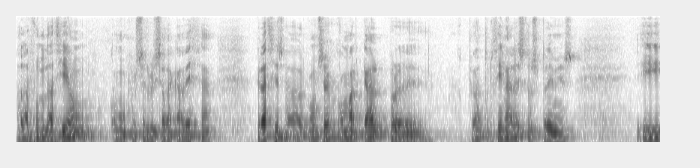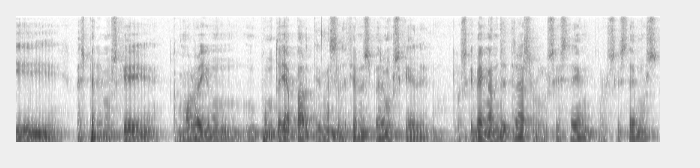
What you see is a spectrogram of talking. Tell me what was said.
a, la Fundación, con José Luis a la cabeza. Gracias al Consejo Comarcal por eh, patrocinar estos premios y esperemos que, como ahora hay un, punto y aparte en las elecciones, esperemos que los que vengan detrás o los que estén, o los que estemos,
